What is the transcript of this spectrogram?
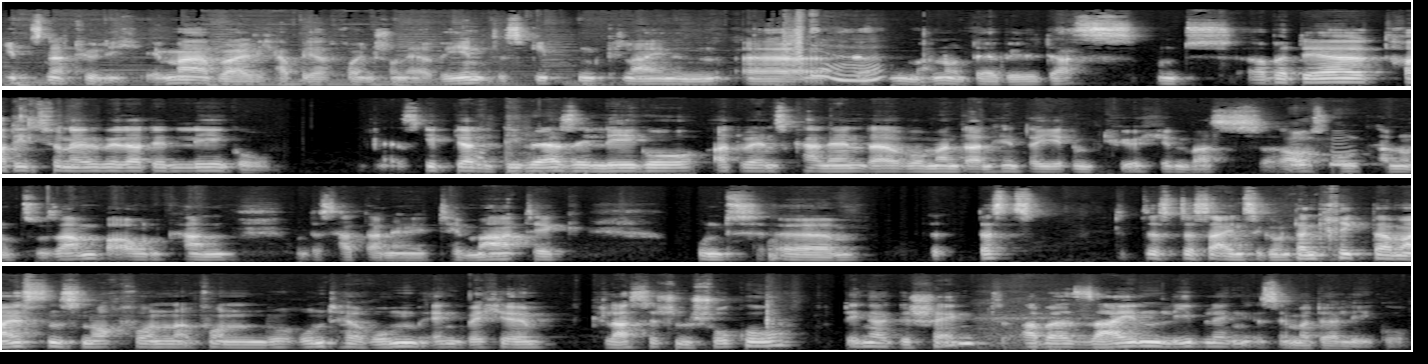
gibt es natürlich immer, weil ich habe ja vorhin schon erwähnt, es gibt einen kleinen äh, ja. Mann und der will das. Und aber der traditionell will er den Lego. Es gibt ja diverse Lego-Adventskalender, wo man dann hinter jedem Türchen was rausholen kann und zusammenbauen kann. Und das hat dann eine Thematik. Und äh, das, das ist das Einzige. Und dann kriegt er meistens noch von, von rundherum irgendwelche klassischen Schoko-Dinger geschenkt. Aber sein Liebling ist immer der Lego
